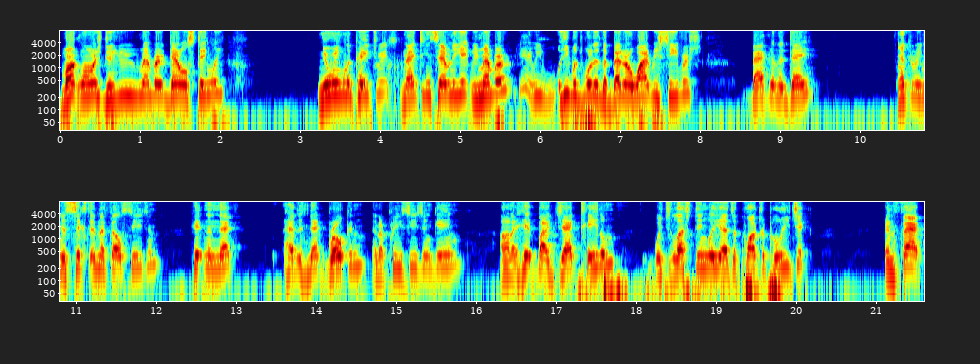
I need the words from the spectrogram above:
Mark Lawrence. Do you remember Darryl Stingley? New England Patriots, 1978. Remember? Yeah, he, he was one of the better wide receivers back in the day. Entering his sixth NFL season, hitting the neck, had his neck broken in a preseason game on a hit by Jack Tatum, which left Stingley as a quadriplegic. In fact,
